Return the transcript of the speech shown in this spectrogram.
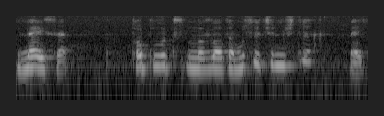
Neyse. Topluluk kısmında zaten bu seçilmişti. Neyse.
